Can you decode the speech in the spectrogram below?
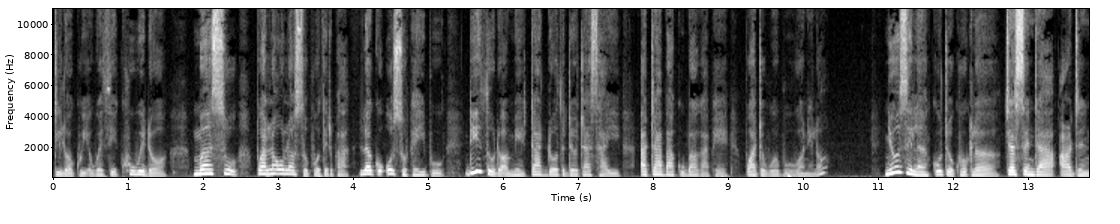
တီလောကွီအဝဲစစ်ခူးဝဲတော့မဆုပွာလောလောဆိုဖို့တေတဖာလကိုအိုဆိုဖဲဟိပူဒီဆိုတော့အမေတတ်တော်တဲ့တာဆိုင်အတာဘကူဘကဖဲပွာတဝဘူးဝနေလောနယူးဇီလန်ကိုတိုခိုကလဂျက်စင်ဒါအာဒန်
